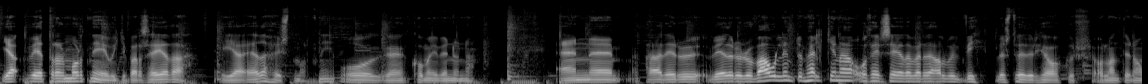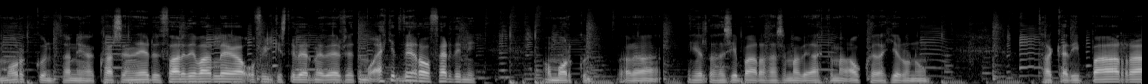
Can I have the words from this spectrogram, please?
já, vetrarmorni, ef ekki bara segja það já, eða haustmorni og uh, koma í vinnuna en uh, það eru, veður eru válind um helgina og þeir segja að það verði alveg vittlust veður hjá okkur á landinu á morgun. Þannig að hvað sem eruð fariði varlega og fylgist þið verð með veðurfréttum og ekkert vera á ferðinni á morgun. Bara, ég held að það sé bara það sem við ættum að ákveða hér og nú. Taka því bara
